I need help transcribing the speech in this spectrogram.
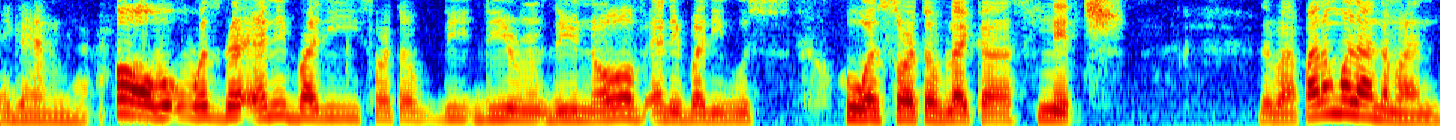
May ganun nga. oh, was there anybody sort of do, do you do you know of anybody who's who was sort of like a snitch? 'Di ba? Parang wala naman.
